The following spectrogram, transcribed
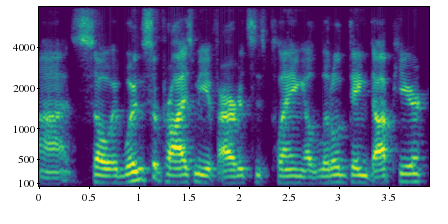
Uh, so it wouldn't surprise me if Arvidsson's playing a little dinged up here.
